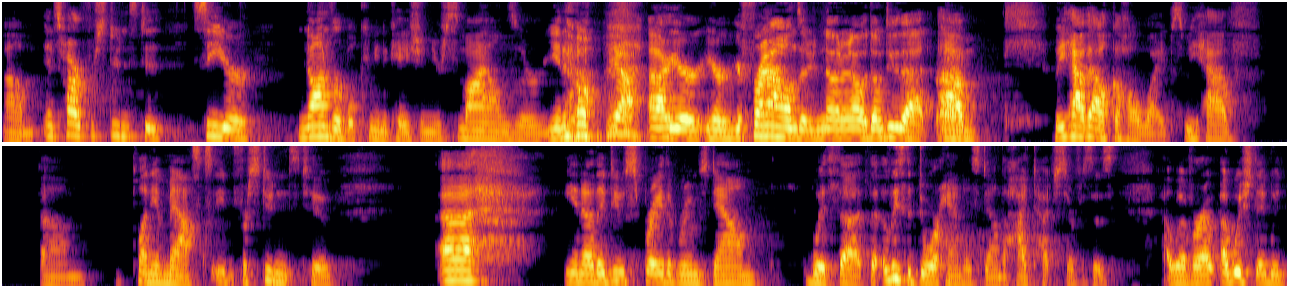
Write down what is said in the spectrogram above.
Um, it's hard for students to see your nonverbal communication, your smiles, or you know, Yeah. or your your your frowns, or no, no, no, don't do that. Right. Um, we have alcohol wipes. We have um, plenty of masks, even for students too. Uh, you know, they do spray the rooms down with uh, the, at least the door handles down, the high touch surfaces. However, I, I wish they would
